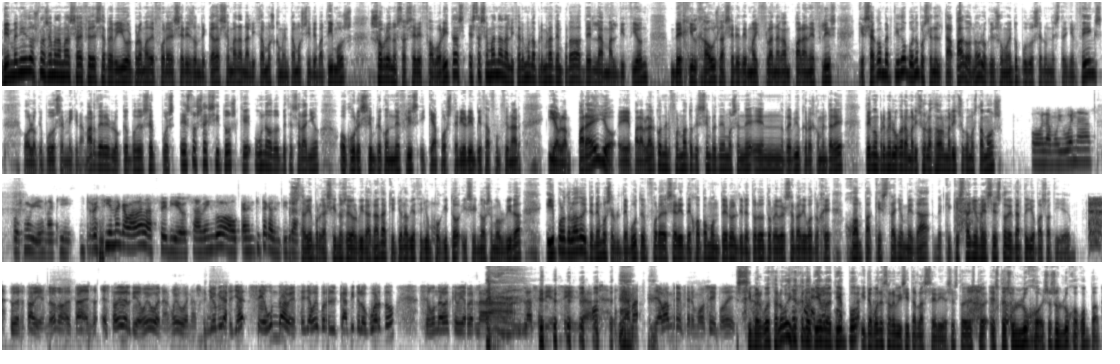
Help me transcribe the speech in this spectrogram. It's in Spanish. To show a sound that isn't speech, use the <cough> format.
Bienvenidos una semana más a FDS Review, el programa de fuera de series donde cada semana analizamos, comentamos y debatimos sobre nuestras series favoritas. Esta semana analizaremos la primera temporada de La Maldición de Hill House, la serie de Mike Flanagan para Netflix, que se ha convertido, bueno, pues en el tapado, ¿no? Lo que en su momento pudo ser un Stranger Things, o lo que pudo ser Making a Murderer, lo que puede ser, pues estos éxitos que una o dos veces al año ocurre siempre con Netflix y que a posteriori empieza a funcionar y hablan. Para ello, eh, para hablar con el formato que siempre tenemos en, en review, que os comentaré, tengo en primer lugar a Maricho Lazabal. Maricho, ¿cómo estamos? Hola, muy buenas. Pues muy bien, aquí. Recién acabada la serie, o sea, vengo calentita, calentita. Está bien, porque así no se olvida nada, que yo la vi hace yo un poquito y si no se me olvida. Y por otro lado, y tenemos el debut en fuera de serie de Juanpa Montero, el director de Reverse en Radio 4G. Juanpa, qué extraño me da, qué, qué extraño me es esto de darte yo paso a ti, ¿eh? Está bien, no, no, está, está divertido, muy buenas, muy buenas. Yo, mira, ya segunda vez, ¿eh? ya voy por el capítulo cuarto, segunda vez que voy a ver la, la serie, sí, ya, ya, ya me enfermo, sí, podéis. Sin vergüenza, luego dices que no tienes tiempo y te pones a revisitar las series. Esto, esto, esto es un lujo, eso es un lujo, Juanpa.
